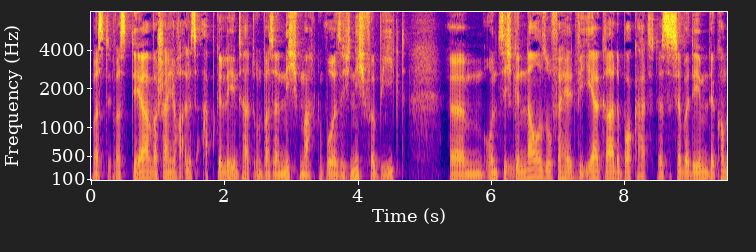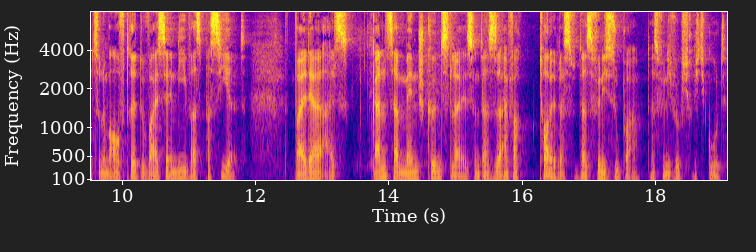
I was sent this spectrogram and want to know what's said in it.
was, was der wahrscheinlich auch alles abgelehnt hat und was er nicht macht und wo er sich nicht verbiegt, ähm, und sich genau so verhält, wie er gerade Bock hat. Das ist ja bei dem, der kommt zu einem Auftritt, du weißt ja nie, was passiert, weil der als ganzer Mensch Künstler ist und das ist einfach toll. Das, das finde ich super. Das finde ich wirklich richtig gut.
